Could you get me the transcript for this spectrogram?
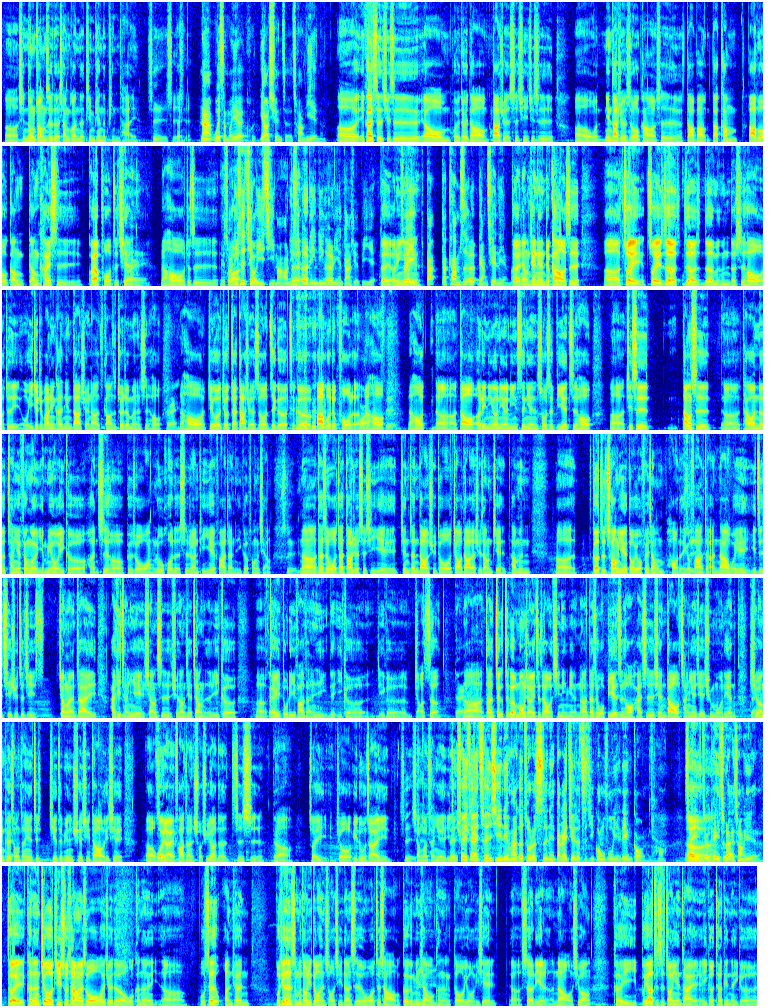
呃行动装置的相关的晶片的平台。是是是。那为什么要要选择创业呢？呃，一开始其实要回退到大学时期，其实呃，我念大学的时候刚好是大爆大 com bubble 刚刚开始快要破之前，然后就是没错，你是九一级嘛哈，你是二零零二年大学毕业，对，二零零二年，大大 com 是二两千年嘛，对，两千年就刚好是。呃，最最热热热门的时候，就是我一九九八年开始念大学，然后刚好是最热门的时候。对。然后结果就在大学的时候，这个 这个 bubble 就破了。然后，然后呃，到二零零二年、零四年硕士毕业之后，呃，其实当时呃，台湾的产业氛围也没有一个很适合，比如说网络或者是软体业发展的一个方向。是。那但是我在大学时期也见证到许多交大的学长姐他们。呃，各自创业都有非常好的一个发展。那我也一直期许自己将来在 IT 产业也像是学长姐这样的一个呃，可以独立发展的一的一个一个角色。对。那但这个这个梦想一直在我心里面。那但是我毕业之后还是先到产业界去磨练，希望可以从产业界这边学习到一些呃未来发展所需要的知识。那所以就一路在。是相关产业对，所以在晨曦联发科做了十年，大概觉得自己功夫也练够了了哈，所以就可以出来创业了。对，可能就技术上来说，我会觉得我可能呃不是完全不见得什么东西都很熟悉，但是我至少各个面向我可能都有一些呃涉猎了。那我希望。可以不要只是钻研在一个特定的一个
